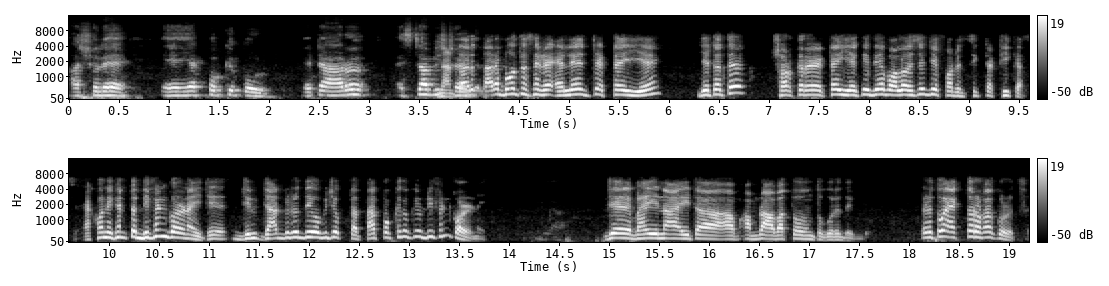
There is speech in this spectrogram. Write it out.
আসলে এই এক পক্ষে কোর্ট এটা আরও এস্টাবলিশ তারা বলতেছে এটা একটা ইয়ে যেটাতে সরকারের একটা ইয়েকে দিয়ে বলা হয়েছে যে ফরেন্সিকটা ঠিক আছে। এখন এখানে তো ডিফেন্ড করে নাই যে যার বিরুদ্ধে অভিযোগটা তার পক্ষে তো কেউ ডিফেন্ড করে নাই। যে ভাই না এটা আমরা আবার তদন্ত করে দেখব। এটা তো একতরফা করেছে।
